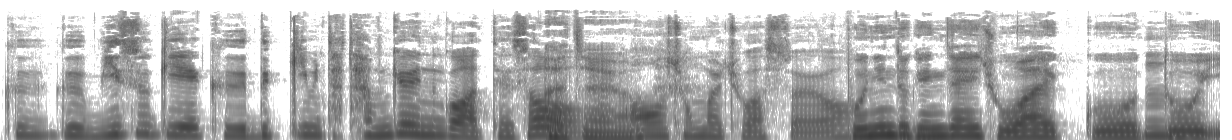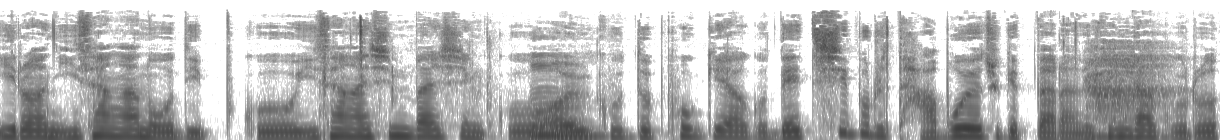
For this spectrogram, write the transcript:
그, 그 미숙이의 그 느낌이 다 담겨 있는 것 같아서. 맞아요. 어, 정말 좋았어요. 본인도 음. 굉장히 좋아했고 음. 또 이런 이상한 옷 입고 이상한 신발 신고 음. 얼굴도 포기하고 내 치부를 다 보여주겠다라는 생각으로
